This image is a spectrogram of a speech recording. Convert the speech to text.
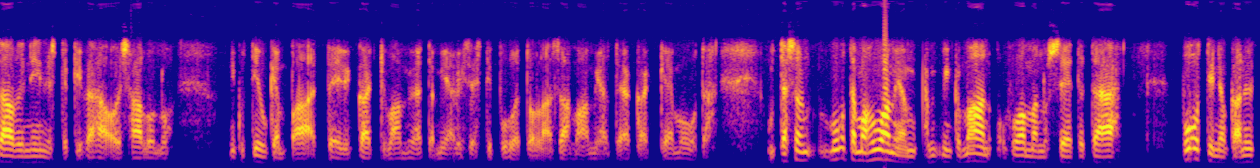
Sauli Niinistökin vähän olisi halunnut niin kuin tiukempaa, että ei kaikki vaan myötämielisesti puhu, että ollaan samaa mieltä ja kaikkea muuta. Mutta tässä on muutama huomio, minkä, minkä mä oon huomannut se, että tämä Putin, joka nyt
